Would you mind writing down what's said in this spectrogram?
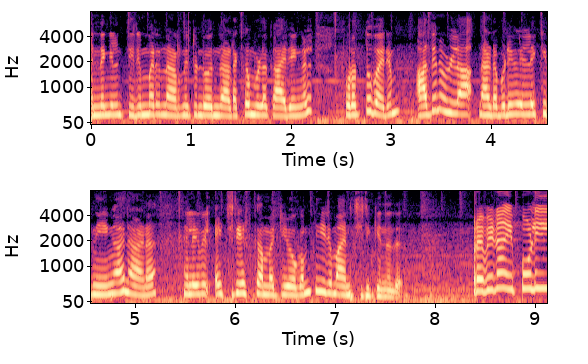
എന്തെങ്കിലും തിരുമറി നടന്നിട്ടുണ്ടോ എന്നടക്കമുള്ള കാര്യങ്ങൾ പുറത്തു വരും. അതിനുള്ള നടപടികളിലേക്ക് നീങ്ങാനാണ് നിലവിൽ എച്ച് കമ്മിറ്റി യോഗം തീരുമാനിച്ചിരിക്കുന്നത്. പ്രവീണ ഇപ്പോൾ ഈ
